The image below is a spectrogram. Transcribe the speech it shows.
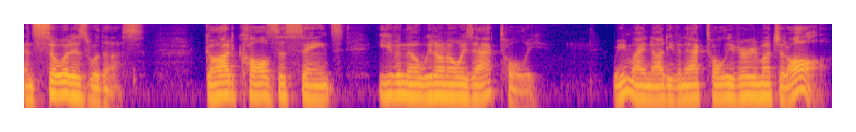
And so it is with us. God calls us saints even though we don't always act holy. We might not even act holy very much at all.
